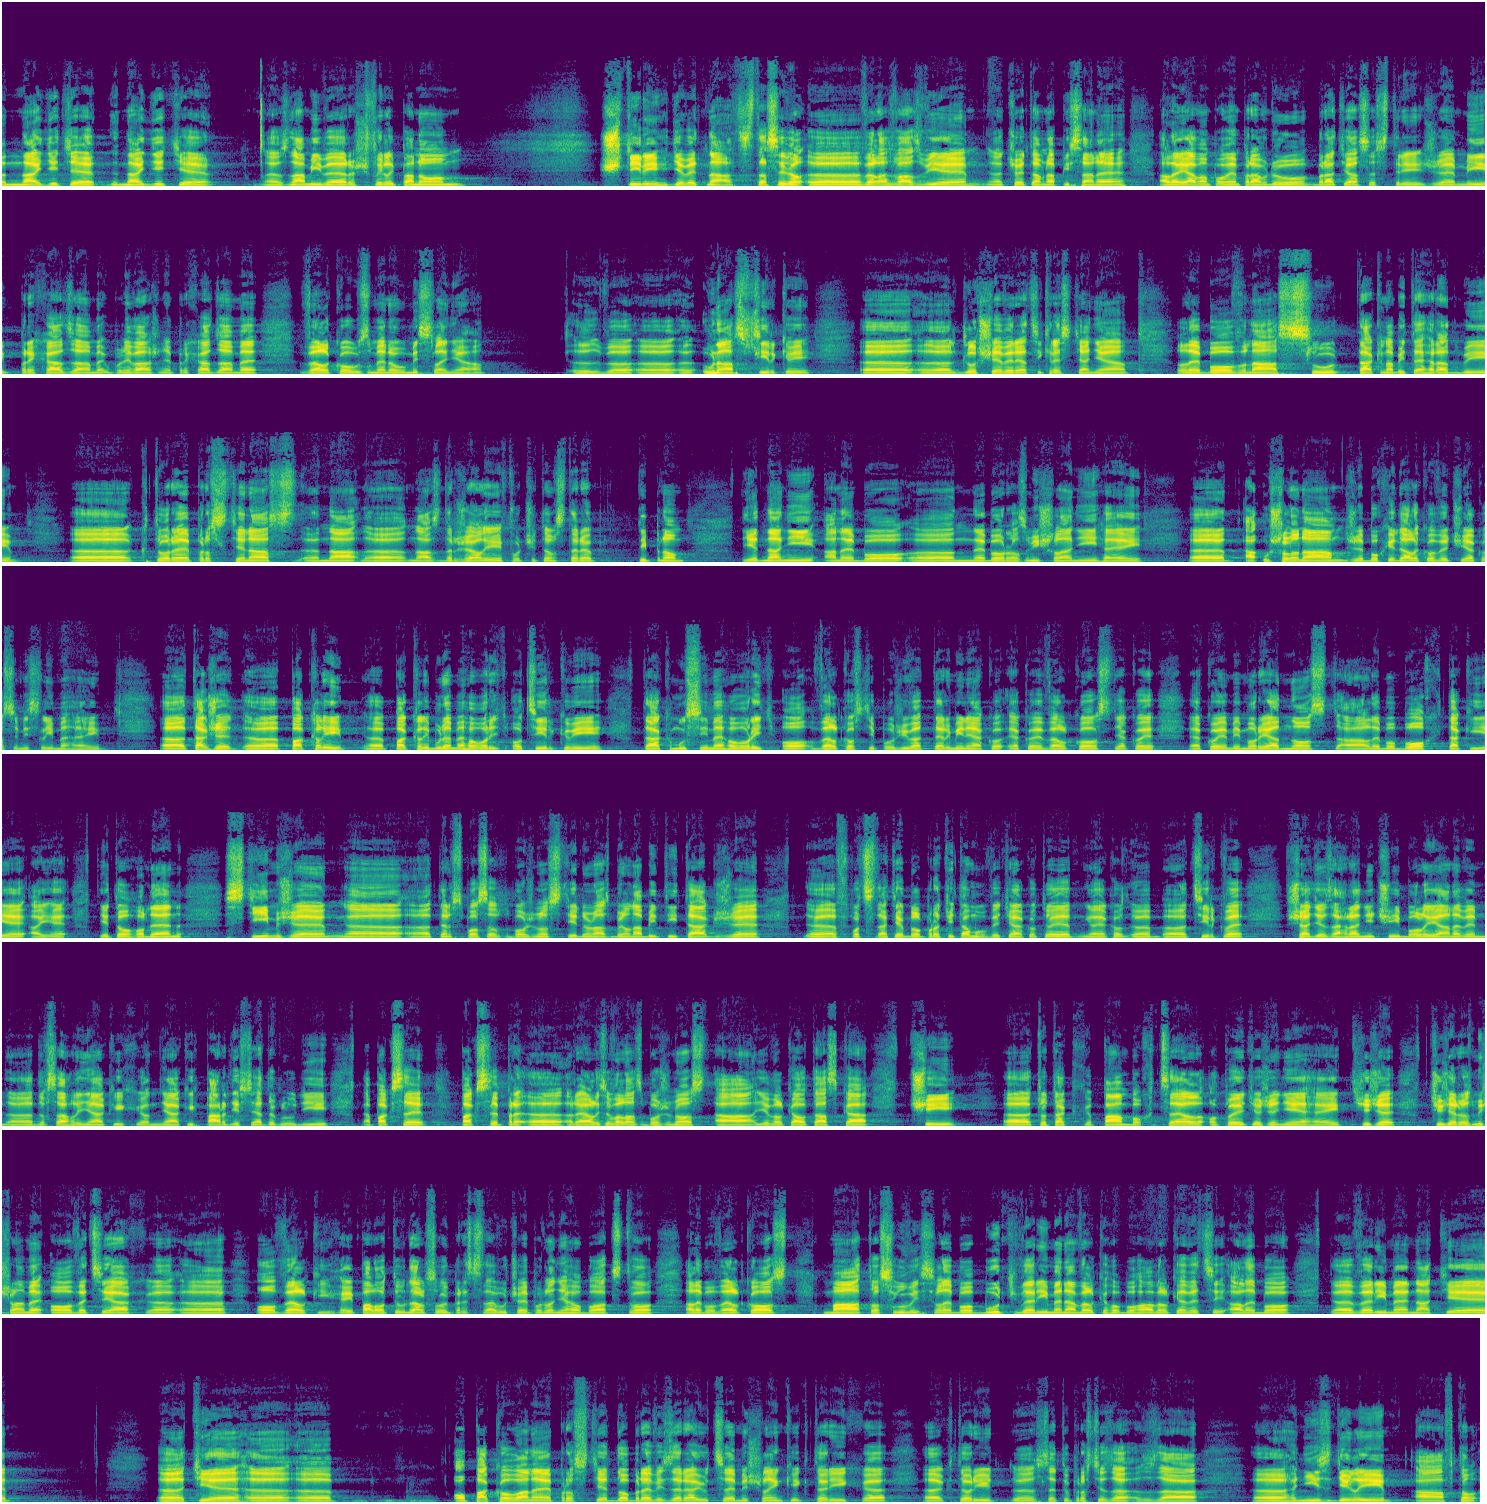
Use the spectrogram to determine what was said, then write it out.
Najdete, najdete známý verš Filipanom 4.19. Asi veľ, uh, veľa z vás vie, čo je tam napísané, ale já vám povím pravdu, bratia a sestry, že my prechádzame, úplně vážně, prechádzame velkou zmenou myslenia eh, uh, u nás v církvi, dlhšie veriaci kresťania, lebo v nás jsou tak nabité hradby, které prostě nás, na, nás držali v určitom stereotypnom jednání anebo, nebo rozmýšlení, hej. A ušlo nám, že Boh je daleko větší, jako si myslíme, hej. Eh, takže eh, pakli, eh, pakli budeme hovorit o církvi, tak musíme hovoriť o velkosti, používat termíny, jako, jako je velkost, jako je, jako je mimoriadnost, a, lebo Boh taky je a je, je to hoden, s tím, že ten způsob zbožnosti do nás byl nabitý tak, že v podstatě byl proti tomu. Víte, jako to je jako církve, všade v zahraničí boli, já nevím, eh, dosáhli nějakých, nějakých pár desiatok lidí a pak se, pak se pre, eh, realizovala zbožnost a je velká otázka, či eh, to tak pán Boh chcel, odpověď je, že nie, hej. Čiže, čiže rozmýšláme o veciach, o velkých, hej. Palo tu dal svou představu, čo je podle něho bohatstvo, alebo velkost, má to súvis, lebo buď veríme na velkého Boha a velké věci, alebo eh, veríme na tě, eh, tě eh, opakované, prostě dobře vyzerající myšlenky, kterých, který se tu prostě za, za hnízdili a v tom,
